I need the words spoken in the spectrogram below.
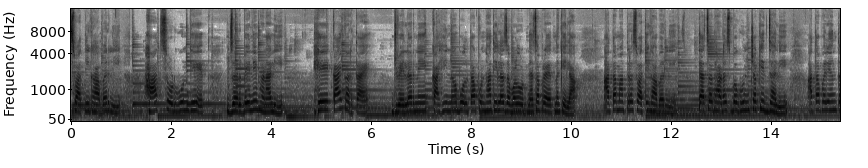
स्वाती घाबरली. हात सोडवून घेत जरबेने म्हणाली हे काय करताय ज्वेलरने काही न बोलता पुन्हा तिला जवळ ओढण्याचा प्रयत्न केला. आता मात्र स्वाती घाबरली. त्याचं धाडस बघून चकित झाली. आतापर्यंत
